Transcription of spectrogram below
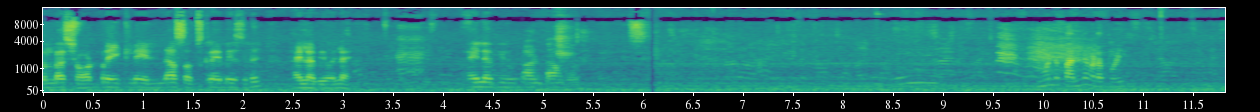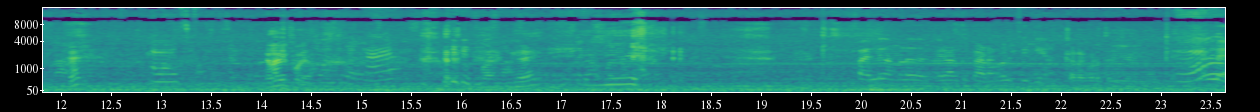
നമ്മുടെ ഷോർട്ട് ബ്രേക്കിലെ എല്ലാ സബ്സ്ക്രൈബേഴ്സിനും ഐ ലവ് യു അല്ലേ? ഐ ലവ് യു അമ്മന്റെ പല്ല് എവിടെ പോയി? ഏ? പല്ല് നമ്മൾ ഒരാൾക്ക് കടം കൊടുത്തിരിക്കുകയാണ്. കടം കൊടുത്തിരിക്കുകയാണ്. അല്ലേ?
